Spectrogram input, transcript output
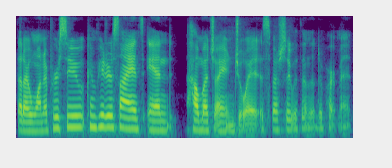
that I want to pursue computer science and how much I enjoy it, especially within the department.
